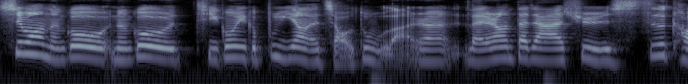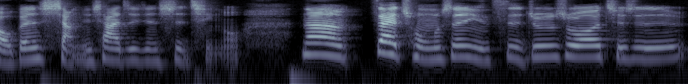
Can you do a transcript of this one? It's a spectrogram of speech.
希望能够能够提供一个不一样的角度啦，让来让大家去思考跟想一下这件事情哦。那再重申一次，就是说，其实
